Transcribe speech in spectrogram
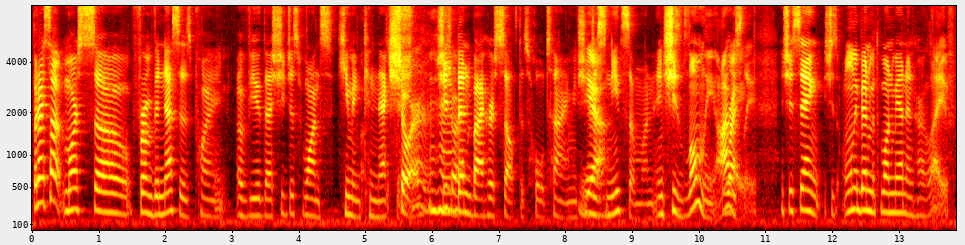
but I saw it more so from Vanessa's point of view that she just wants human connection. Sure. She's been by herself this whole time, and she Yeah. just needs someone, and she's lonely, obviously. And she's saying she's only been with one man in her life.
